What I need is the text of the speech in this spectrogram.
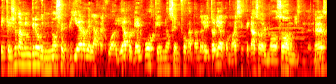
es que yo también creo que no se pierde la rejugabilidad porque hay juegos que no se enfocan tanto en la historia como es este caso del modo zombies, ¿entendés?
